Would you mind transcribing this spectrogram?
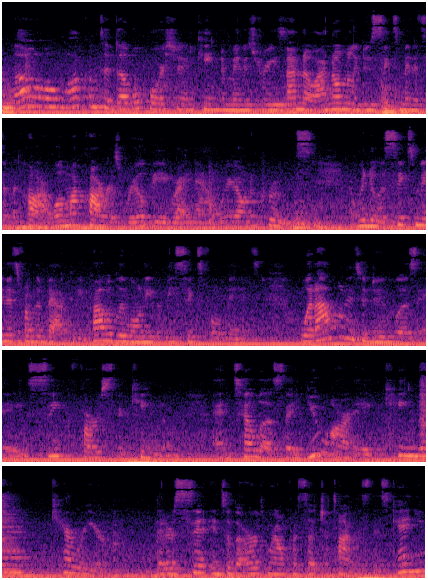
Hello, welcome to Double Portion Kingdom Ministries. I know I normally do six minutes in the car. Well, my car is real big right now. We're on a cruise and we're doing six minutes from the balcony. Probably won't even be six full minutes. What I wanted to do was a seek first the kingdom and tell us that you are a kingdom carrier that are sent into the earth realm for such a time as this. Can you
